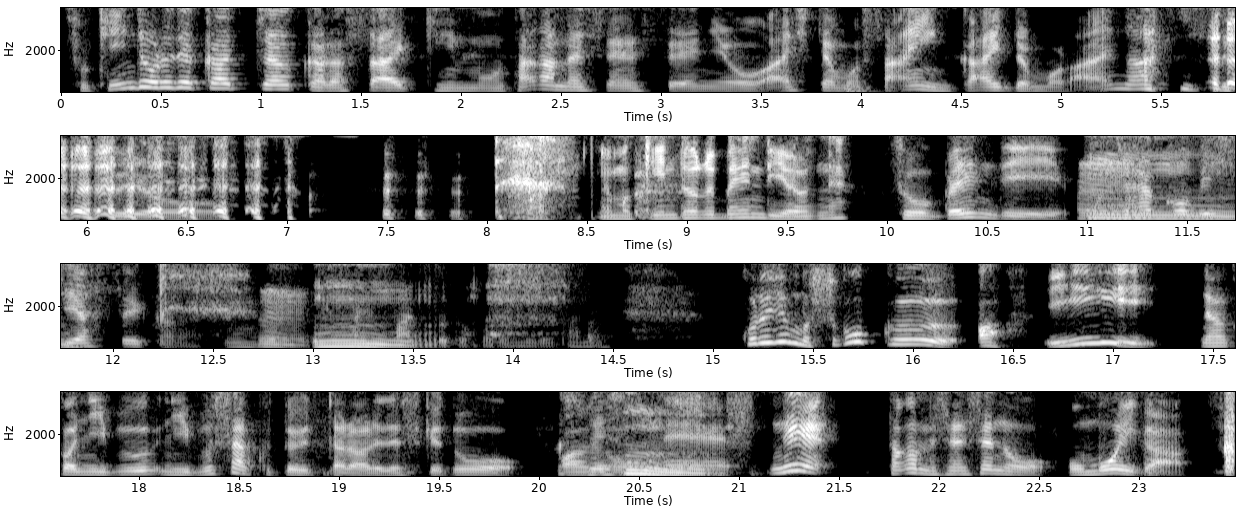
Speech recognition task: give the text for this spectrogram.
そう、Kindle で買っちゃうから最近もう田亀先生にお会いしてもサイン書いてもらえないんですよ。でも、Kindle 便利よね。そう、便利。うん持ち運びしやすいからね。うんう。ん。iPad とかで見ればね。これでもすごく、あ、いい、なんか二部、二部作と言ったらあれですけど、あの、ね。ね、高見先生の思いがすご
